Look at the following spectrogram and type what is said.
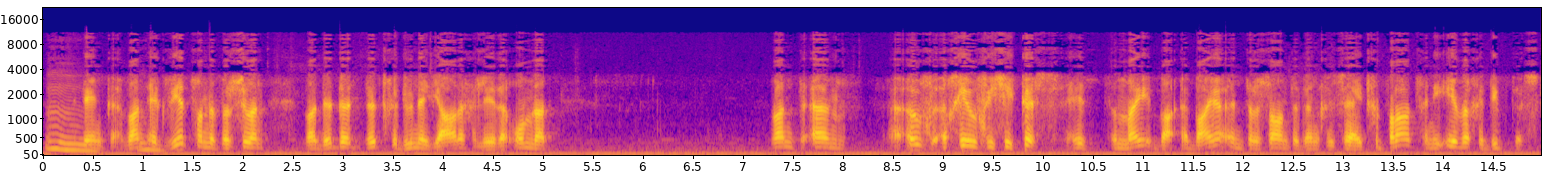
mm. denke want ek weet van 'n persoon wat dit dit, dit gedoen het jare gelede omdat want ehm um, 'n geofisikus het vir my 'n ba baie interessante ding gesê. Hy het gepraat van die ewige dieptes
